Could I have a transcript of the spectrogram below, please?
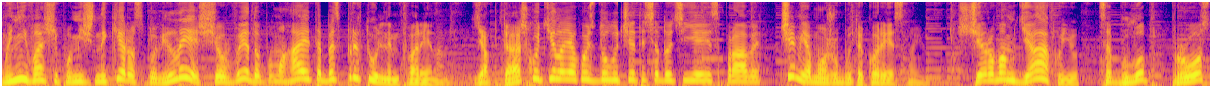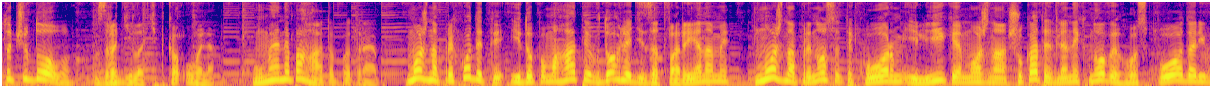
Мені ваші помічники розповіли, що ви допомагаєте безпритульним тваринам. Я б теж хотіла якось долучитися до цієї справи. Чим я можу бути корисною? Щиро вам дякую. Це було б просто чудово, зраділа тітка Оля. У мене багато потреб. Можна приходити і допомагати в догляді за тваринами, можна приносити корм і ліки, можна шукати для них нових господарів.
